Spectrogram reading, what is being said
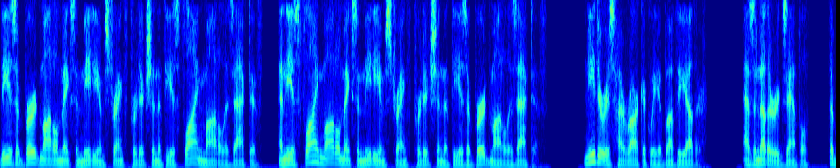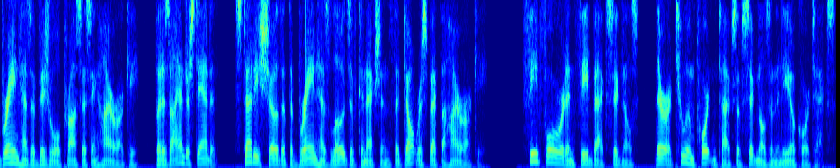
The is a bird model makes a medium strength prediction that the is flying model is active, and the is flying model makes a medium strength prediction that the is a bird model is active. Neither is hierarchically above the other. As another example, the brain has a visual processing hierarchy, but as I understand it, studies show that the brain has loads of connections that don't respect the hierarchy. Feed forward and feedback signals, there are two important types of signals in the neocortex.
